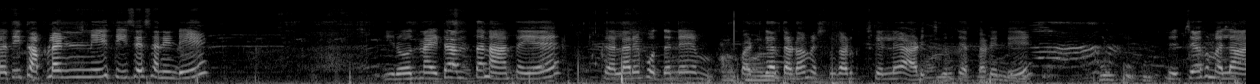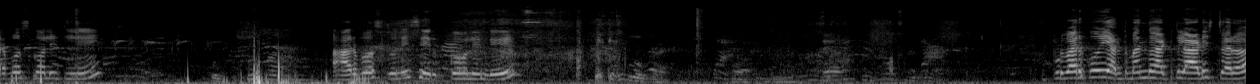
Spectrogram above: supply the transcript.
ప్రతి తప్పులన్నీ తీసేసానండి. ఈరోజు నైట్ అంతా నానతాయే తెల్లారే పొద్దున్నే పట్టుకెళ్తాడు మిషన్ కాడికి వెళ్ళి ఆడించుకుని తెస్తాడండి తెచ్చాక మళ్ళీ ఆరబోసుకోవాలి వీటిని ఆరబోసుకుని చెరుక్కోవాలండి ఇప్పుడు వరకు ఎంతమంది అటుకులు ఆడిస్తారో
